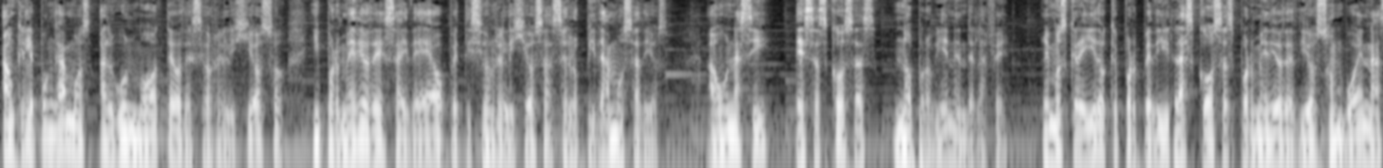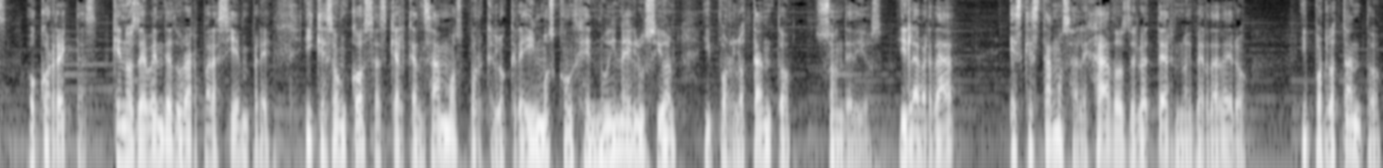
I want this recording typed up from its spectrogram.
aunque le pongamos algún mote o deseo religioso y por medio de esa idea o petición religiosa se lo pidamos a Dios. Aún así, esas cosas no provienen de la fe. Hemos creído que por pedir las cosas por medio de Dios son buenas o correctas, que nos deben de durar para siempre y que son cosas que alcanzamos porque lo creímos con genuina ilusión y por lo tanto son de Dios. Y la verdad es que estamos alejados de lo eterno y verdadero y por lo tanto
